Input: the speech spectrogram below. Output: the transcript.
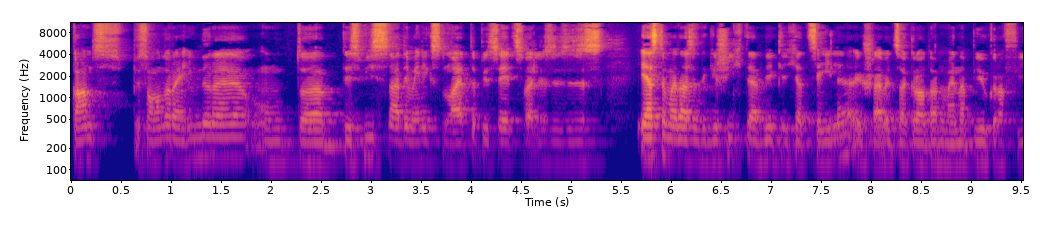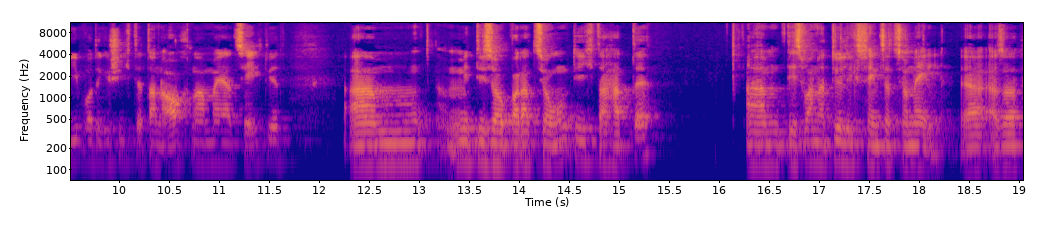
ganz besondere Innere und äh, das wissen auch die wenigsten Leute bis jetzt, weil es ist das erste Mal, dass ich die Geschichte wirklich erzähle. Ich schreibe jetzt auch gerade an meiner Biografie, wo die Geschichte dann auch noch einmal erzählt wird, ähm, mit dieser Operation, die ich da hatte. Ähm, das war natürlich sensationell. Ja, also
